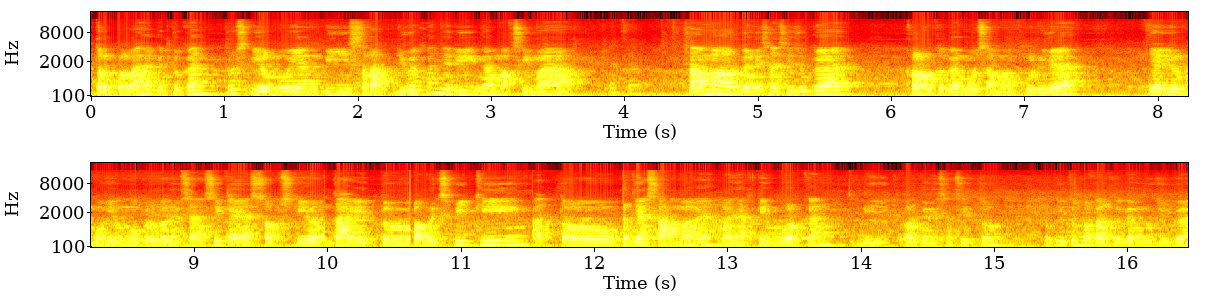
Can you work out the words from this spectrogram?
terbelah gitu kan terus ilmu yang diserap juga kan jadi nggak maksimal betul. sama organisasi juga kalau keganggu sama kuliah ya ilmu-ilmu berorganisasi kayak soft skill entah itu public speaking atau kerjasama ya banyak teamwork kan di organisasi itu itu bakal keganggu juga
